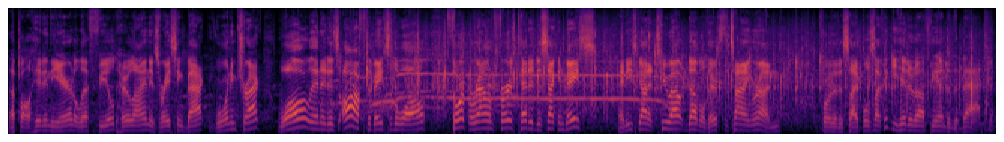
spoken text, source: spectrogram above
That ball hit in the air to left field. Herline is racing back. Warning track. Wall, and it is off the base of the wall. Thorpe around first, headed to second base, and he's got a two-out double. There's the tying run for the Disciples. I think he hit it off the end of the bat.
